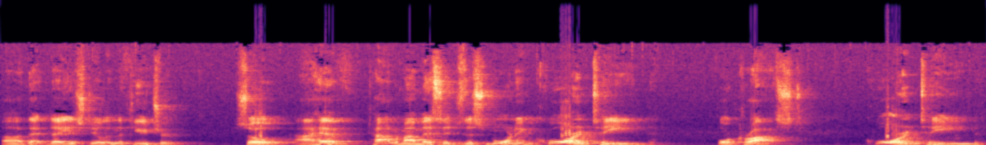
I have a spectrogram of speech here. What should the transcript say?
Uh, that day is still in the future. So, I have titled my message this morning, Quarantined for Christ. Quarantined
